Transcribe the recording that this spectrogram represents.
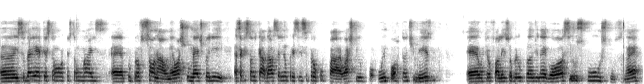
Uh, isso daí é questão, uma questão mais é, para o profissional, né? Eu acho que o médico, ele, essa questão de cadastro, ele não precisa se preocupar. Eu acho que o, o importante mesmo é o que eu falei sobre o plano de negócio e os custos, né?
